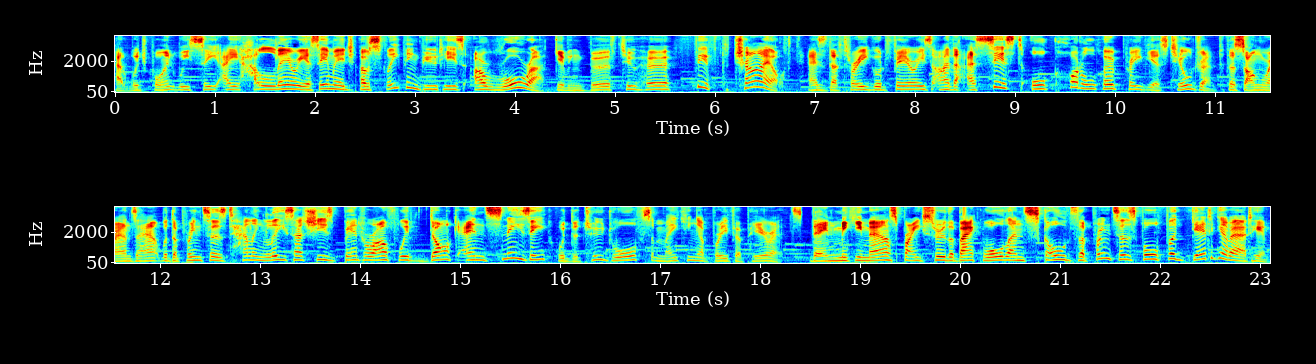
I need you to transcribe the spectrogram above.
at which point we see a hilarious image of Sleeping Beauty's Aurora giving birth to her fifth child, as the three good fairies either assist or coddle her previous children. The song rounds out with the princes telling Lisa she's better off with Doc and Sneezy, with the two dwarfs making a brief appearance. Then Mickey Mouse breaks through the back wall and scolds the princes for forgetting about him,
